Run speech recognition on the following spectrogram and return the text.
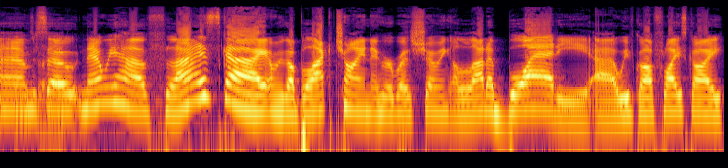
Um, End of story. so now we have Fly Sky and we've got Blac Chyna who are both showing a lot of body. Uh, we've got Fly Sky.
